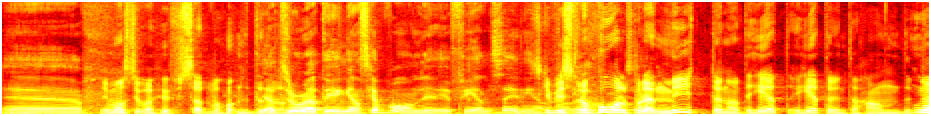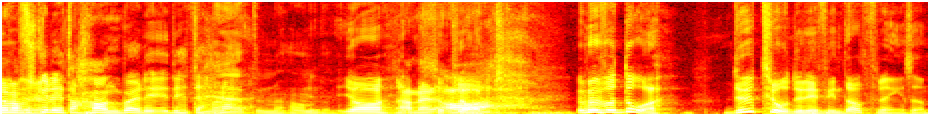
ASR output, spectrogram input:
Eh, Det måste ju vara hyfsat vanligt ändå. jag tror att det är en ganska vanlig felsägning. Ska vi slå hål på den myten att det heter, heter inte handburgare? Men varför skulle det heta hamburgare? Det, det heter Man här. äter med handen. Ja, Ja, men, såklart. Ja, men vad då? Du trodde det för inte allt för länge sedan.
